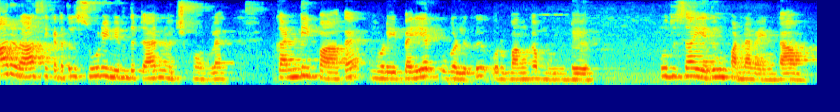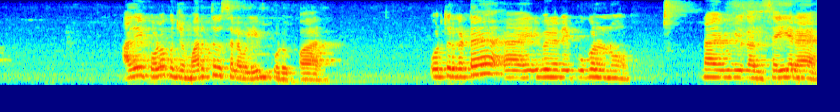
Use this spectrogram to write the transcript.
ஆறு ராசி கட்டத்தில் சூரியன் இருந்துட்டாருன்னு வச்சுக்கோங்களேன் கண்டிப்பாக உங்களுடைய பெயர் புகழுக்கு ஒரு பங்கம் உண்டு. புதுசாக எதுவும் பண்ண வேண்டாம். அதே போல் கொஞ்சம் மருத்துவ செலவுலையும் கொடுப்பார். ஒருத்தர்கிட்ட இவர் என்னை புகழணும். நான் இவங்களுக்கு அது செய்கிறேன்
